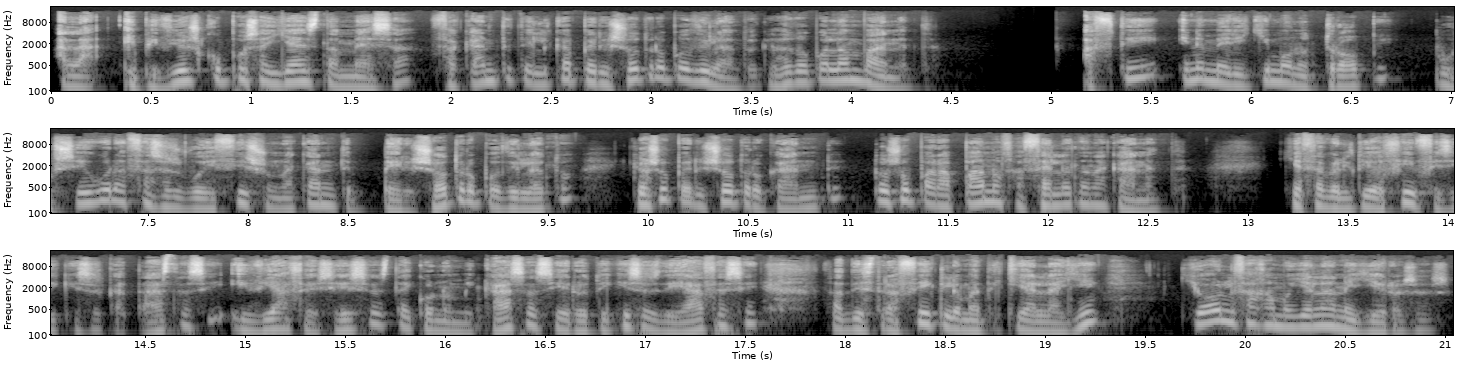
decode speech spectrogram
Αλλά επειδή ο σκοπός αγιάζει τα μέσα, θα κάνετε τελικά περισσότερο ποδήλατο και θα το απολαμβάνετε. Αυτοί είναι μερικοί μόνο τρόποι που σίγουρα θα σας βοηθήσουν να κάνετε περισσότερο ποδήλατο και όσο περισσότερο κάνετε, τόσο παραπάνω θα θέλετε να κάνετε. Και θα βελτιωθεί η φυσική σας κατάσταση, η διάθεσή σας, τα οικονομικά σας, η ερωτική σας διάθεση, θα αντιστραφεί η κλιματική αλλαγή και όλοι θα χαμογελάνε γύρω σας.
